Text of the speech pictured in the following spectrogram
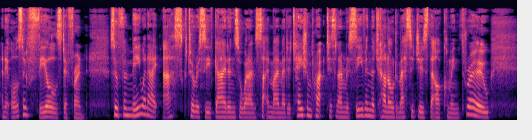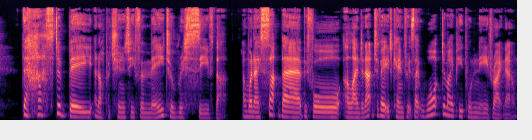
and it also feels different. So for me, when I ask to receive guidance or when I'm sat in my meditation practice and I'm receiving the channeled messages that are coming through, there has to be an opportunity for me to receive that. And when I sat there before Aligned and Activated came through, it's like, what do my people need right now?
